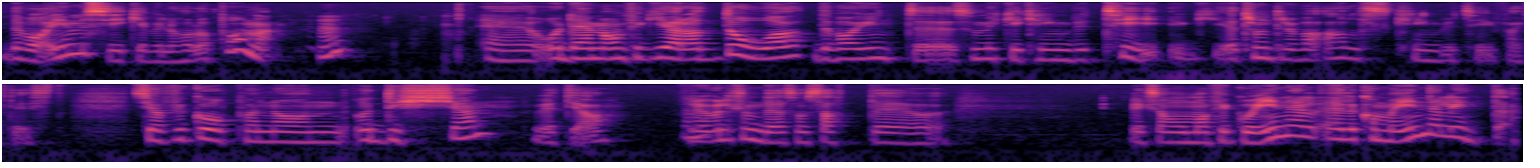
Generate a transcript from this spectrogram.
det var ju musik jag ville hålla på med. Mm. Eh, och det man fick göra då, det var ju inte så mycket kring betyg. Jag tror inte det var alls kring betyg faktiskt. Så jag fick gå på någon audition, vet jag. För det var liksom det som satte och, liksom, om man fick gå in eller, eller komma in eller inte.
